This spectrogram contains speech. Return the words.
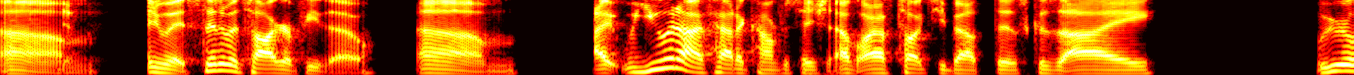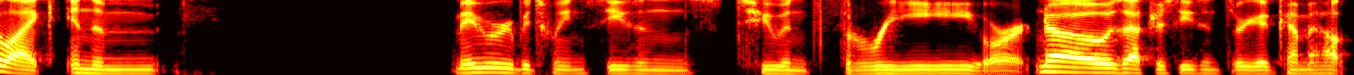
um, anyway, cinematography though. Um, I you and I have had a conversation. I've, I've talked to you about this because I we were like in the maybe we were between seasons two and three, or no, it was after season three had come out,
